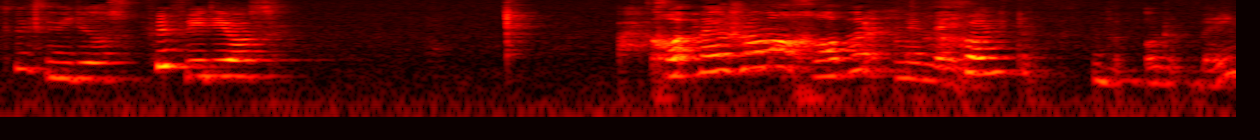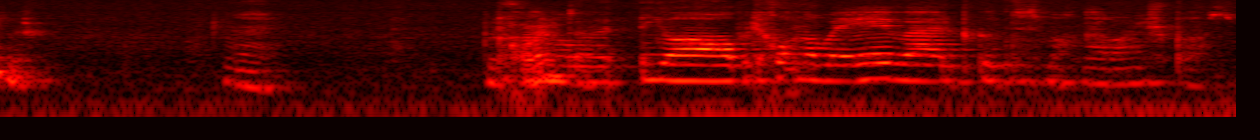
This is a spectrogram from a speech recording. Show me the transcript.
Fünf Videos. Fünf Videos. Könnte man ja schon machen, aber wir wollen. Könnten. Oder wollen wir? Nein. Wir könnten. Ja, aber die kommt noch eh Werbung und das macht noch nicht Spaß.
